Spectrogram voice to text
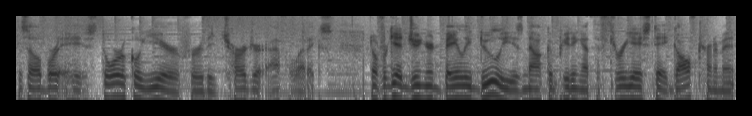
to celebrate a historical year for the Charger Athletics. Don't forget, Junior Bailey Dooley is now competing at the 3A State Golf Tournament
